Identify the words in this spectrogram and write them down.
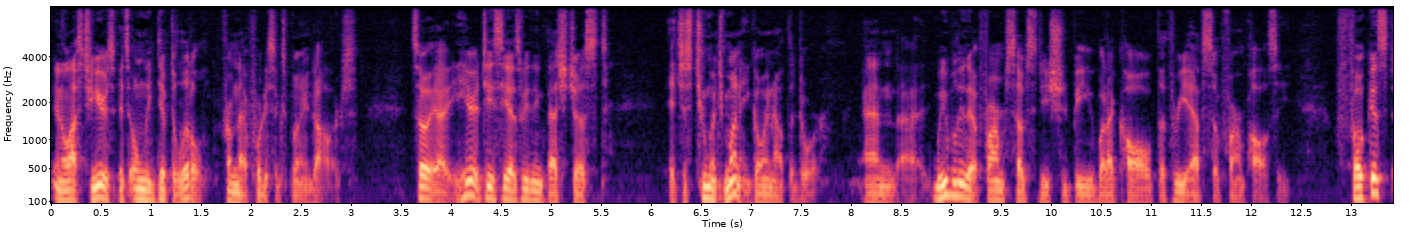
in the last two years, it's only dipped a little from that $46 billion. So uh, here at TCS, we think that's just, it's just too much money going out the door. And uh, we believe that farm subsidies should be what I call the three F's of farm policy focused,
